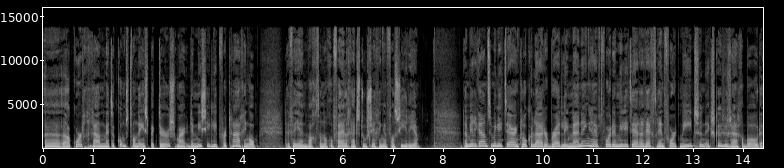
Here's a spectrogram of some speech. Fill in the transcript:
uh, akkoord gegaan met de komst van de inspecteurs, maar de missie liep vertraging op. De VN wachtte nog op veiligheidstoezeggingen van Syrië. De Amerikaanse militair en klokkenluider Bradley Manning heeft voor de militaire rechter in Fort Meade zijn excuses aangeboden.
